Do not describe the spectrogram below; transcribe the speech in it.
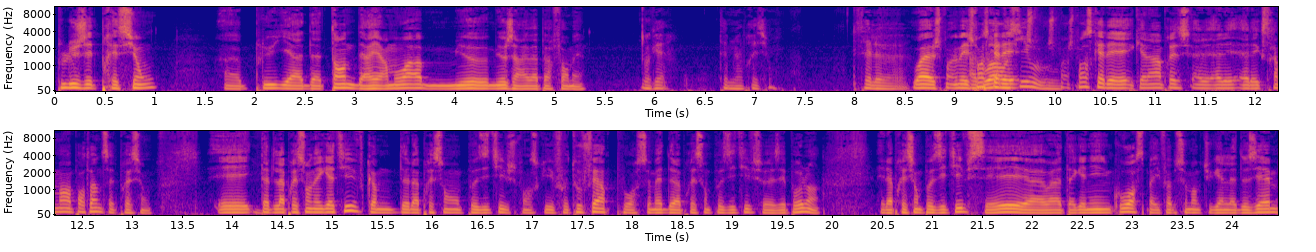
plus j'ai de pression, euh, plus il y a d'attente derrière moi, mieux, mieux j'arrive à performer. Ok, t'aimes la pression le... Ouais, je, mais je pense qu'elle est, je, pense qu'elle est, qu'elle a elle, est, elle est extrêmement importante cette pression. Et tu as de la pression négative comme de la pression positive. Je pense qu'il faut tout faire pour se mettre de la pression positive sur les épaules. Et la pression positive, c'est euh, voilà, tu as gagné une course, bah, il faut absolument que tu gagnes la deuxième.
